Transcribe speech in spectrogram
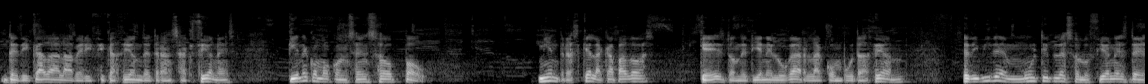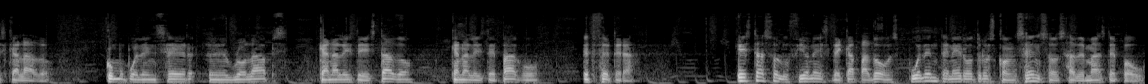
dedicada a la verificación de transacciones, tiene como consenso POW, mientras que la capa 2, que es donde tiene lugar la computación, se divide en múltiples soluciones de escalado, como pueden ser eh, rollups, canales de estado, canales de pago, etc. Estas soluciones de capa 2 pueden tener otros consensos además de POW,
